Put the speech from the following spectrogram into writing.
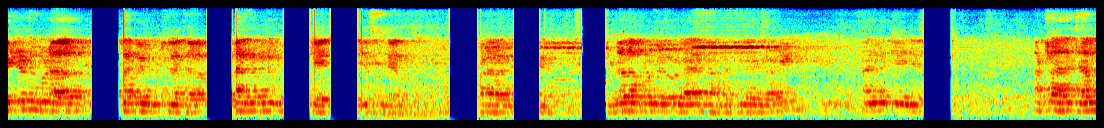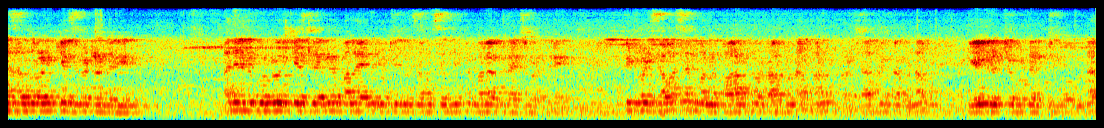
ఏజెంట్ కూడా చేసుకున్నారు లాయర్ కానీ అట్లా చాలా సందర్భాలు కేసు పెట్టండి. ఎందుకు కొన్ని రోజులు మళ్ళీ సమస్య అని చెప్పి మళ్ళీ ప్రయాసపడడం ఇటువంటి సమస్యలు మన భారతం రాకుండా మనం శాంతిగా ఉన్నాం ఏమి రెచ్చకుండా రెచ్చుకోకుండా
